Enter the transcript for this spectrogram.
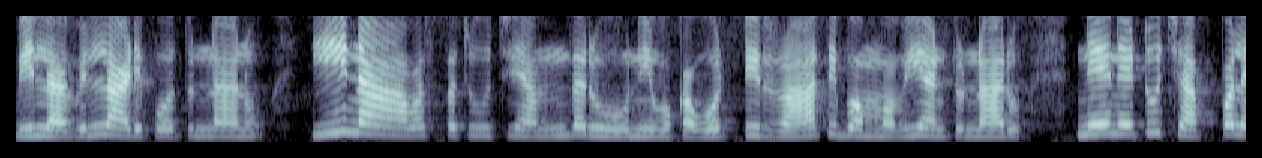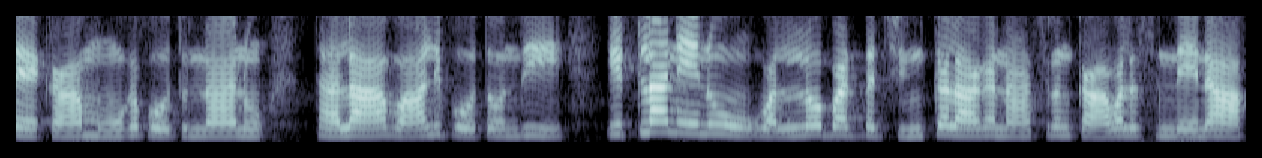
వీళ్ళ విల్లాడిపోతున్నాను. ఈ నా అవస్థ చూచి అందరూ నీ ఒక ఒట్టి రాతి బొమ్మవి అంటున్నారు. నేనెటు చెప్పలేక మూగపోతున్నాను. తల వాలిపోతోంది. ఇట్లా నేను వల్లోబడ్డ జింకలాగా నాశనం కావలసిందేనా?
